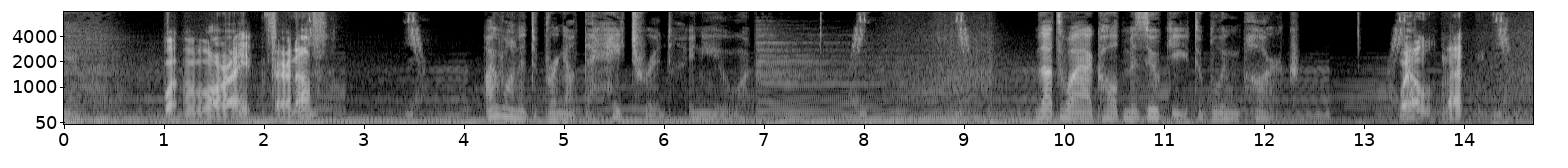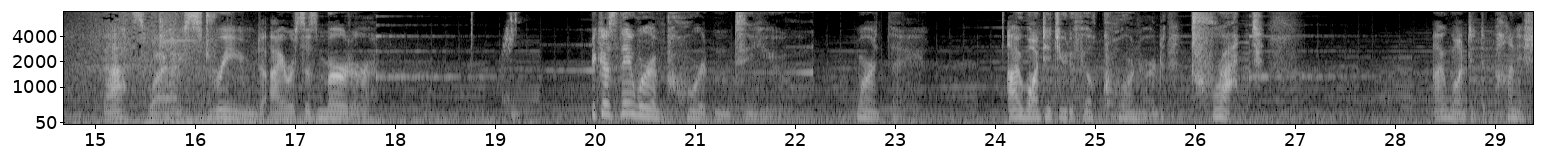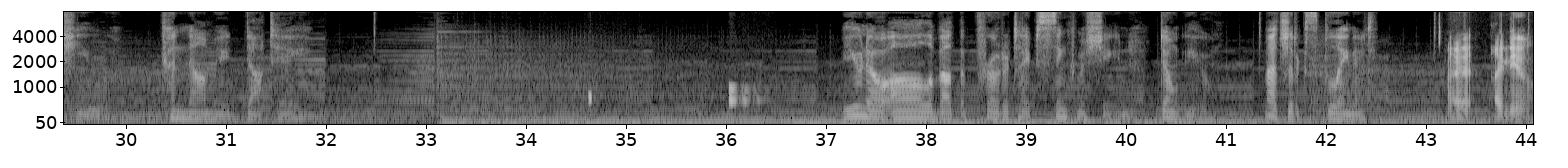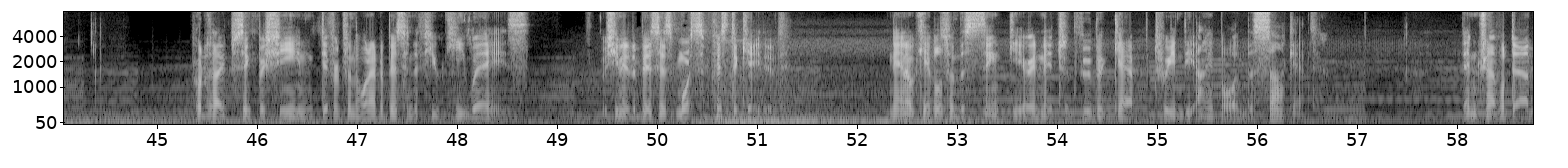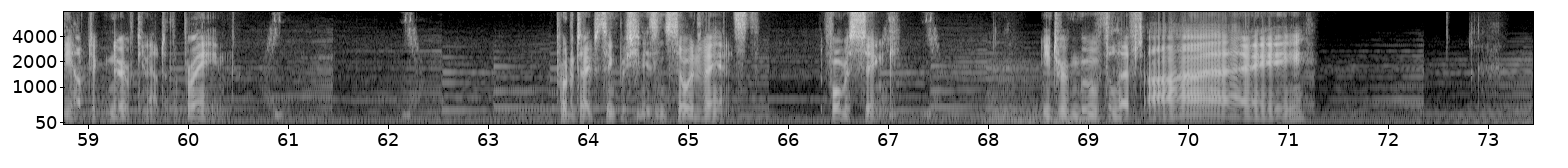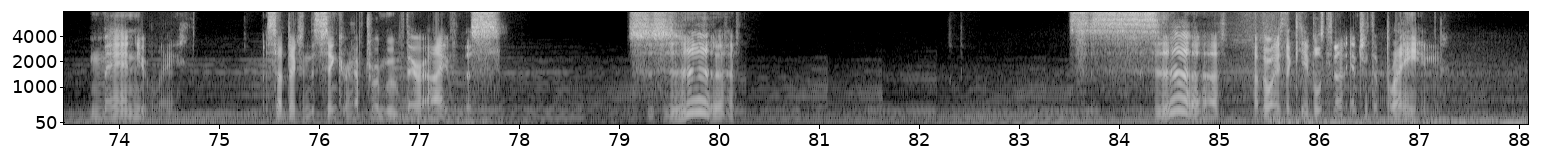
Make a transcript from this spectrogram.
You, well, all right, fair enough. I wanted to bring out the hatred in you. That's why I called Mizuki to Bloom Park. Well, that That's why I streamed Iris's murder. Because they were important to you, weren't they? I wanted you to feel cornered, trapped. I wanted to punish you, Kaname Date. You know all about the prototype sync machine, don't you? That should explain it. I, I knew. Prototype sync machine differed from the one at Abyss in a few key ways. Machine at Abyss is more sophisticated. Nano cables from the sync gear are knitted through the gap between the eyeball and the socket. Then travel down the optic nerve canal to the brain. Prototype sync machine isn't so advanced. Perform a sync, need to remove the left eye manually. The subject and the sinker have to remove their eye from this. Otherwise, the cables cannot enter the brain.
